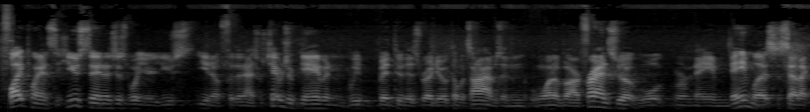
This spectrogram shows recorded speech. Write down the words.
flight plans to Houston. It's just what you're used, you know, for the national championship game. And we've been through this radio a couple of times. And one of our friends who will remain nameless said, like,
